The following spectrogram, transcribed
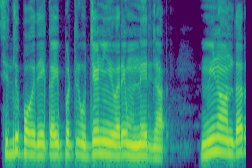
சிந்து பகுதியை கைப்பற்றி உஜ்ஜயினி வரை முன்னேறினார். மீனாந்தர்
